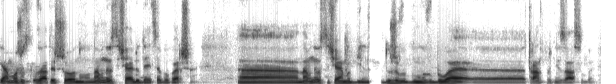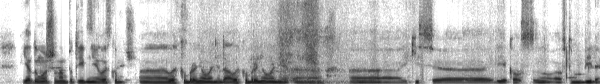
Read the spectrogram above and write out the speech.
Я можу сказати, що ну нам не вистачає людей. Це по-перше. Е, нам не вистачає мобільних, дуже виб- вибиває е, транспортні засоби. Я думаю, що нам потрібні легко, е, легкоброньовані, да, легкоброньовані е, е, якісь е, vehicles, ну, автомобілі.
